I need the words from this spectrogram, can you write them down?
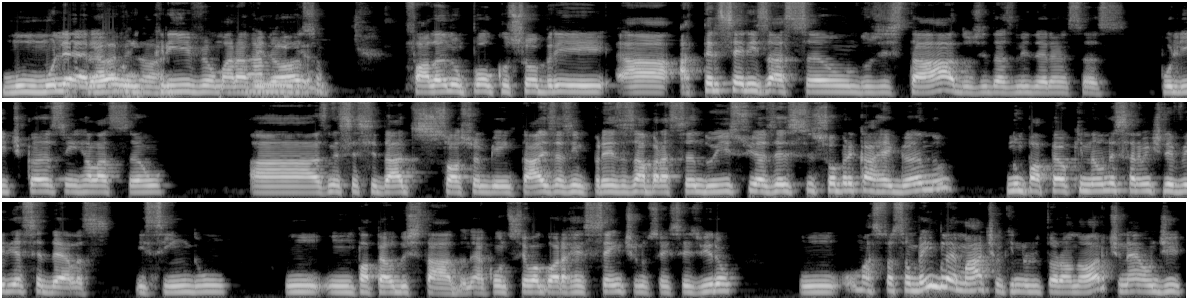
mulherão incrível, maravilhosa falando um pouco sobre a, a, terceirização dos estados e das lideranças políticas em relação às necessidades socioambientais, as empresas abraçando isso e às vezes se sobrecarregando num papel que não necessariamente deveria ser delas, e sim um, um, um papel do Estado. Né? Aconteceu agora recente, não sei se vocês viram, um, uma situação bem emblemática aqui no litoral norte, né, onde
